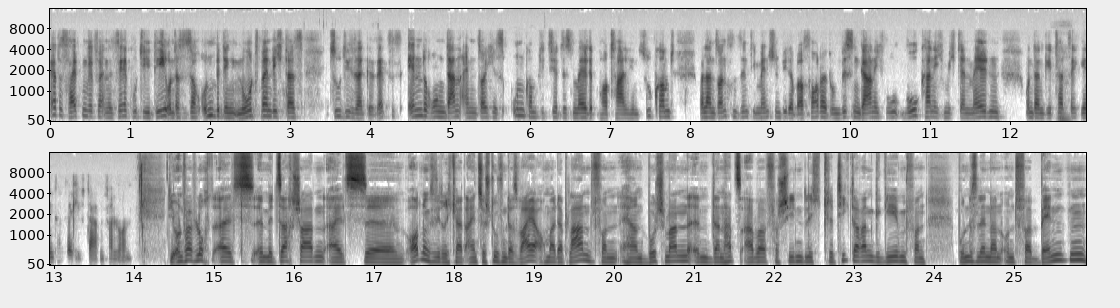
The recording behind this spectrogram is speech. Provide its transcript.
Ja, das halten wir für eine sehr gute Idee und das ist auch unbedingt notwendig, dass zu dieser Gesetzesänderung dann ein solches unkompliziertes Meldeportal hinzukommt, weil ansonsten sind die Menschen wieder überfordert und wissen gar nicht, wo, wo kann ich mich denn melden und dann geht hm. tatsächlich, gehen tatsächlich Daten verloren. Die Unfallflucht als, äh, mit Sachschaden als äh, Ordnungswidrigkeit einzustufen, das war ja auch mal der Plan von Herrn Buschmann. Ähm, dann hat es aber verschiedentlich Kritik daran gegeben von Bundesländern und Verbänden.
